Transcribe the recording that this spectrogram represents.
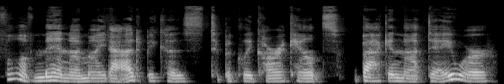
full of men, I might add, because typically car accounts back in that day were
